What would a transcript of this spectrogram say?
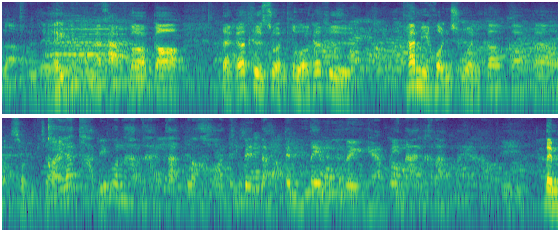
เหรออะไรอย่างเงี้ยนะครับก็ก็แต่ก็คือส่วนตัวก็คือ ถ้ามีคนชวนก็ก็ก็สนใจ ขออนุญาตถามพี่พลห่างหายจากละครที่เป็นแบบเต็มๆอะไรอย่างเงี้ยไปนานขนาดไหนอะครับ พี่เต็ม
